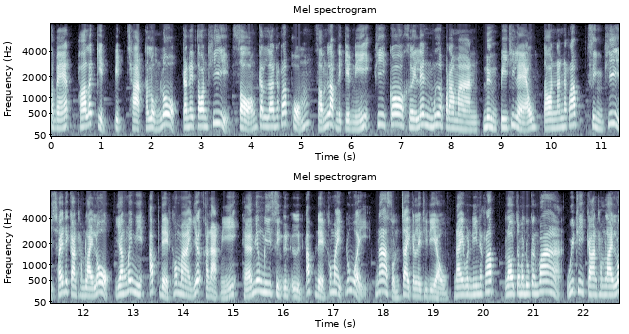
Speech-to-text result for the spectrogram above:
Smash ภารกิจปิดฉากถล่มโลก กันในตอนที่ 2 กันแล้วนะครับผมสำหรับในเกมนี้พี่ก็เคยเล่นเมื่อประมาณ 1 ปีที่แล้ว ตอนนั้นนะครับ สิ่งที่ใช้ในการทำลายโลก ยังไม่มีอัปเดตเข้ามาเยอะขนาดนี้ แถมยังมีสิ่งอื่น ๆ อัปเดตเข้ามาอีกด้วย น่าสนใจกันเลยทีเดียว ในวันนี้นะครับ เราจะมาดูกันว่า วิธีการทำลายโล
